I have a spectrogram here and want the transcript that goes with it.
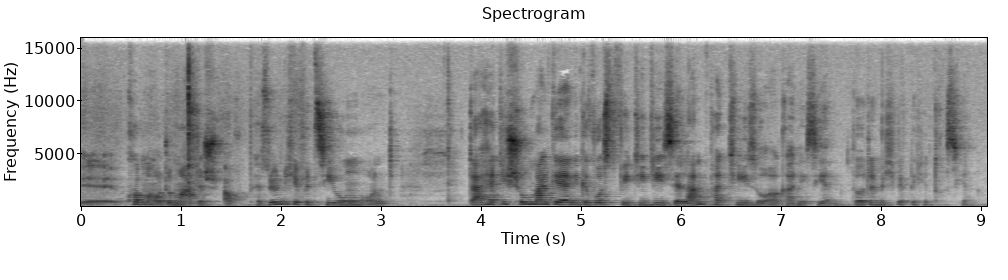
äh, kommen automatisch auch persönliche Beziehungen und da hätte ich schon mal gerne gewusst, wie die diese Landpartie so organisieren. Würde mich wirklich interessieren.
